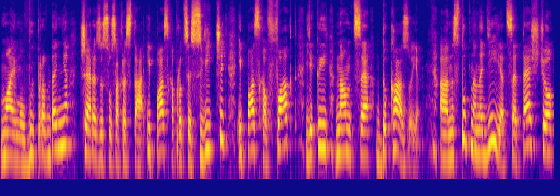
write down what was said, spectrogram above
маємо виправдання через Ісуса Христа. І Пасха про це свідчить, і Пасха факт, який нам це доказує. Наступна надія це те, що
